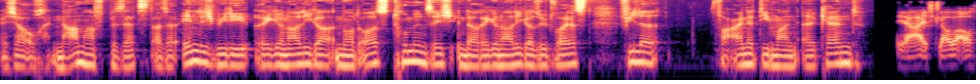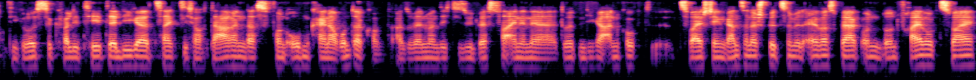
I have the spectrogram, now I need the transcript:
Ist ja auch namhaft besetzt. Also ähnlich wie die Regionalliga Nordost tummeln sich in der Regionalliga Südwest viele Vereine, die man äh, kennt, ja, ich glaube auch, die größte Qualität der Liga zeigt sich auch darin, dass von oben keiner runterkommt. Also wenn man sich die Südwestvereine in der dritten Liga anguckt, zwei stehen ganz an der Spitze mit Elversberg und, und Freiburg zwei.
